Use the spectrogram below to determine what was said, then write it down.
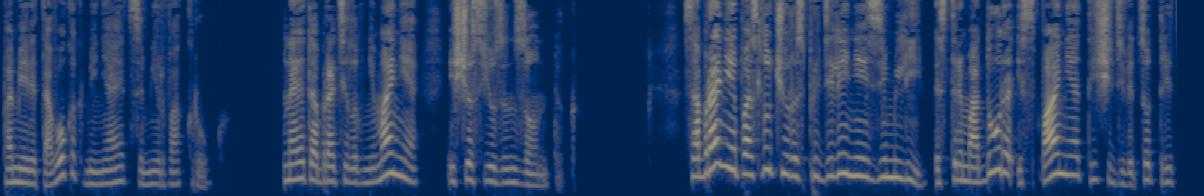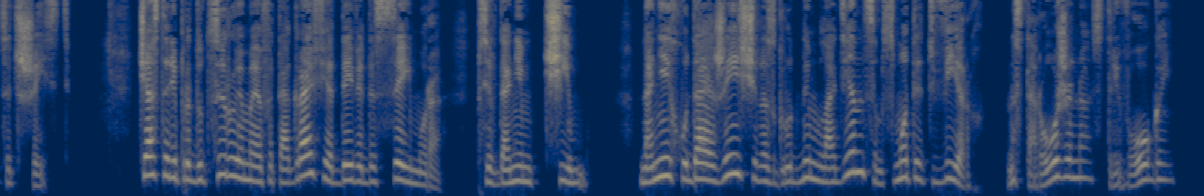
по мере того, как меняется мир вокруг. На это обратила внимание еще Сьюзен Зонтак. Собрание по случаю распределения земли. Эстремадура, Испания, 1936. Часто репродуцируемая фотография Дэвида Сеймура, псевдоним Чим. На ней худая женщина с грудным младенцем смотрит вверх, настороженно, с тревогой.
